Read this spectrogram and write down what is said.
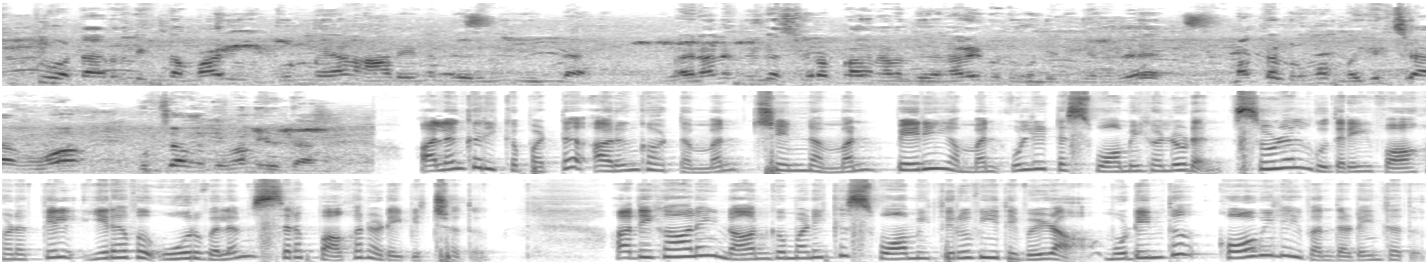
சுற்று வட்டாரத்தில் இந்த மாதிரி ஒரு தொன்மையான ஆலயங்கள் வேறு எங்கேயும் இல்லை. அதனால மிக சிறப்பாக நடந்து நடைபெற்று கொண்டிருக்கிறது. மக்கள் ரொம்ப மகிழ்ச்சியாகவும் உற்சாகத்துடன் இருக்காங்க. அலங்கரிக்கப்பட்ட அருங்காட்டம்மன் சின்னம்மன் பெரியம்மன் உள்ளிட்ட சுவாமிகளுடன் சுழல் குதிரை வாகனத்தில் இரவு ஊர்வலம் சிறப்பாக நடைபெற்றது. அதிகாலை நான்கு மணிக்கு சுவாமி திருவீதி விழா முடிந்து கோவிலை வந்தடைந்தது.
